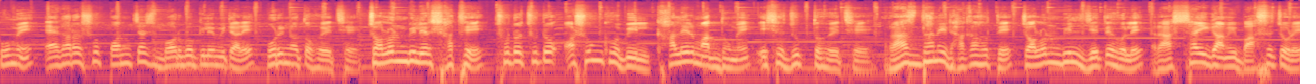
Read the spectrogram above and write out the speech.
কমে এগারোশো পঞ্চাশ বর্গ কিলোমিটারে পরিণত হয়েছে। চলনবিলের সাথে ছোট ছোট অসংখ্য বিল খালের মাধ্যমে এসে যুক্ত হয়েছে। রাজধানী ঢাকা হতে চলনবিল যেতে হলে রাজশাহীগামী বাসে চড়ে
